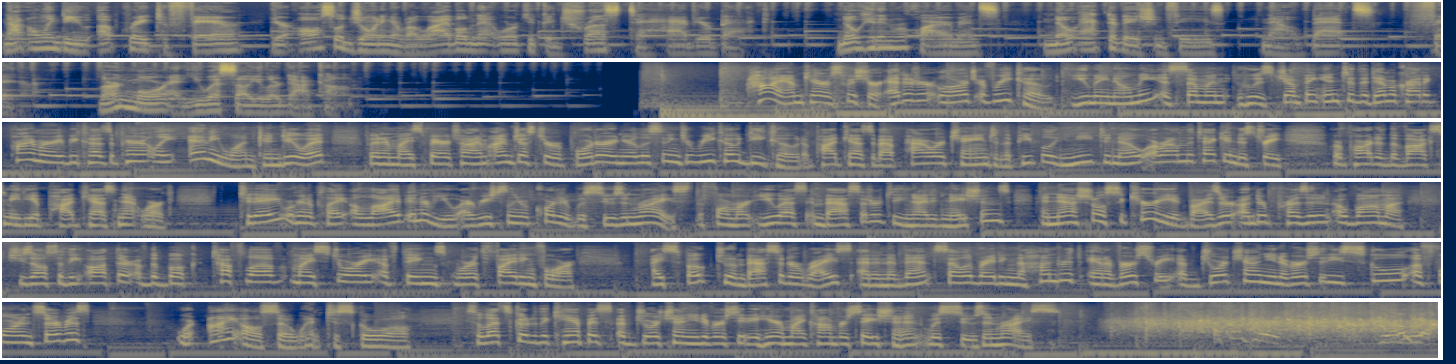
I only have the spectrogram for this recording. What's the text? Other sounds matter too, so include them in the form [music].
not only do you upgrade to fair, you're also joining a reliable network you can trust to have your back. No hidden requirements, no activation fees. Now that's fair. Learn more at uscellular.com. Hi, I'm Kara Swisher, editor at large of Recode. You may know me as someone who is jumping into the Democratic primary because apparently anyone can do it. But in my spare time, I'm just a reporter, and you're listening to Recode Decode, a podcast about power, change, and the people you need to know around the tech industry. We're part of the Vox Media Podcast Network. Today, we're going to play a live interview I recently recorded with Susan Rice, the former U.S. Ambassador to the United Nations and National Security Advisor under President Obama. She's also the author of the book Tough Love My Story of Things Worth Fighting For. I spoke to Ambassador Rice at an event celebrating the 100th anniversary of Georgetown University's School of Foreign Service, where I also went to school. So let's go to the campus of Georgetown University to hear my conversation with Susan Rice. Oh, yes.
